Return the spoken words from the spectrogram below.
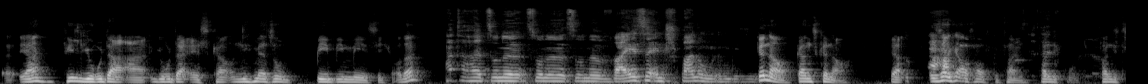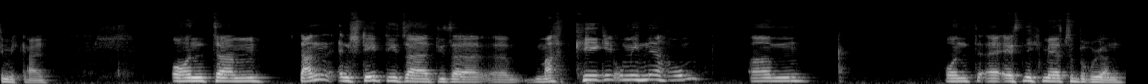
äh, ja, viel Yoda, Yoda-esker und nicht mehr so babymäßig, oder? Hatte halt so eine, so eine, so eine weise Entspannung im Gesicht. Genau, ganz genau. Ja, ist euch auch aufgefallen. Fand ich gut. Fand ich ziemlich geil. Und ähm, dann entsteht dieser, dieser äh, Machtkegel um ihn herum. Ähm, und äh, er ist nicht mehr zu berühren.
